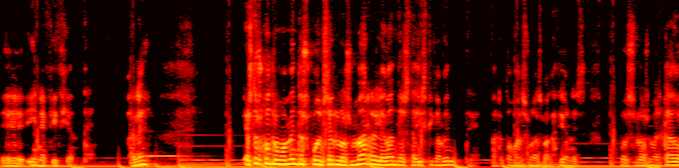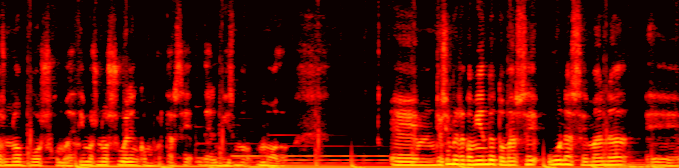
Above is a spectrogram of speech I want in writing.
eh, ineficiente. ¿Vale? Estos cuatro momentos pueden ser los más relevantes estadísticamente para tomarse unas vacaciones, pues los mercados no, pues, como decimos, no suelen comportarse del mismo modo. Em, yo siempre recomiendo tomarse una semana eh,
